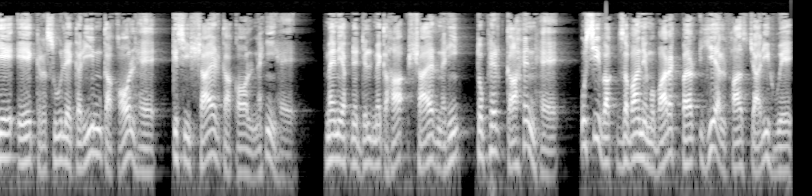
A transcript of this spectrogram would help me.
یہ ایک رسول کریم کا قول ہے، کسی شاعر کا قول نہیں ہے۔ میں نے اپنے دل میں کہا، شاعر نہیں، تو پھر کاہن ہے۔ اسی وقت زبان مبارک پر یہ الفاظ جاری ہوئے،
